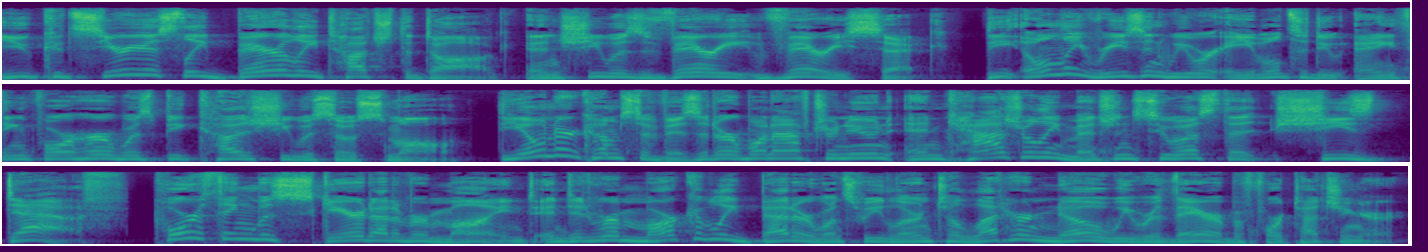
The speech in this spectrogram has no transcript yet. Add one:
You could seriously barely touch the dog, and she was very, very sick. The only reason we were able to do anything for her was because she was so small. The owner comes to visit her one afternoon and casually mentions to us that she's deaf. Poor thing was scared out of her mind and did remarkably better once we learned to let her know we were there before touching her.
